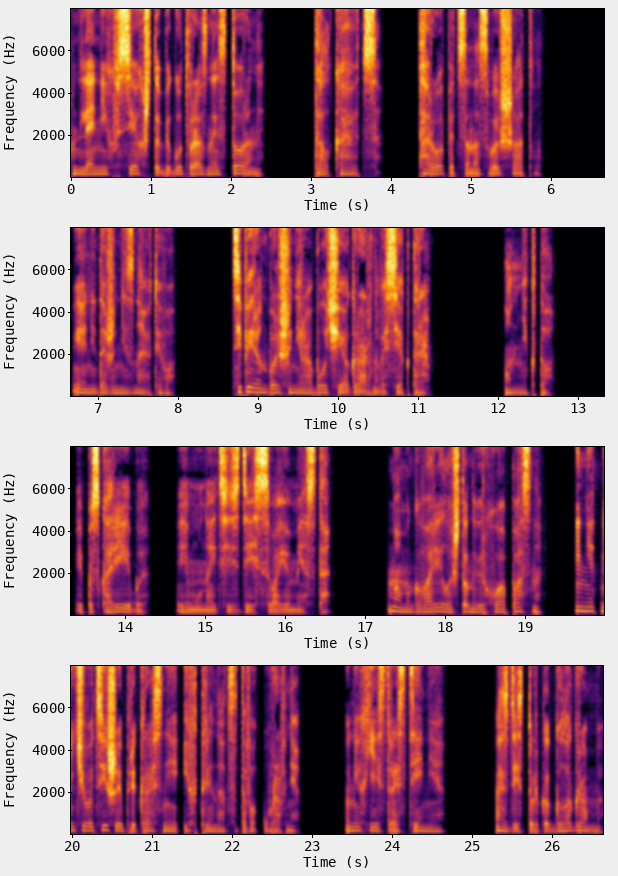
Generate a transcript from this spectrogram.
Для них всех, что бегут в разные стороны, толкаются, торопятся на свой шаттл, и они даже не знают его. Теперь он больше не рабочий аграрного сектора. Он никто. И поскорее бы ему найти здесь свое место. Мама говорила, что наверху опасно, и нет ничего тише и прекраснее их тринадцатого уровня. У них есть растения, а здесь только голограммы.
